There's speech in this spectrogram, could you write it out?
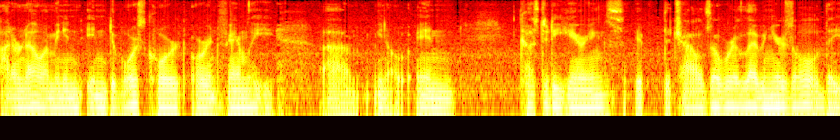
i don't know i mean in, in divorce court or in family um, you know in custody hearings, if the child's over 11 years old, they,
